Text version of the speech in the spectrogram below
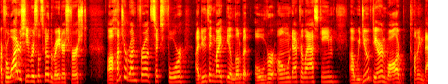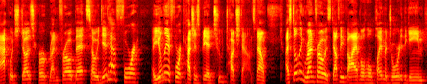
Right, for wide receivers, let's go to the Raiders first. Uh, Hunter Renfrow at 6'4, I do think might be a little bit over owned after last game. Uh, we do have Darren Waller coming back, which does hurt Renfrow a bit. So he did have four, uh, he only had four catches, but he had two touchdowns. Now, I still think Renfrow is definitely viable. He'll play a majority of the game.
